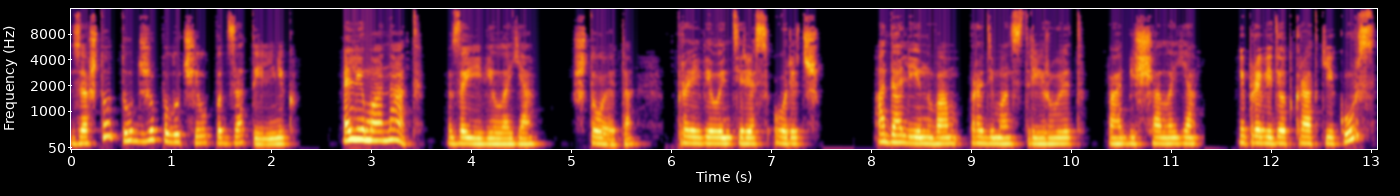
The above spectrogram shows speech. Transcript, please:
за что тут же получил подзатыльник. «Лимонад», — заявила я. «Что это?» — проявил интерес Оридж. «Адалин вам продемонстрирует», — пообещала я, «и проведет краткий курс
